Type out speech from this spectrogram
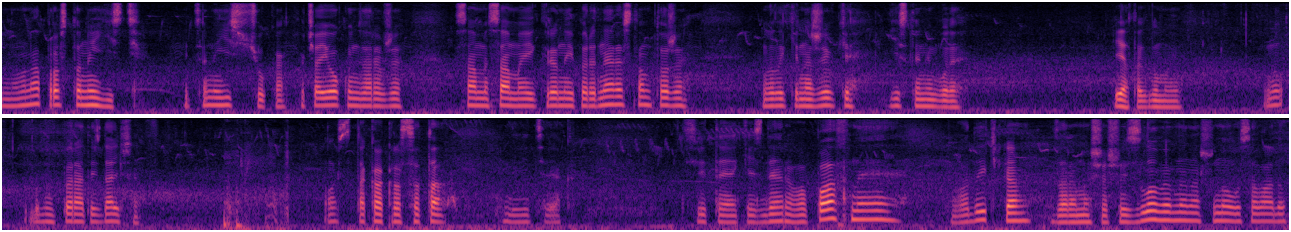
але вона просто не їсть. І це не їсть щука. Хоча і окунь зараз вже саме-саме ікряний перед нерестом, теж великі наживки їсти не буде. Я так думаю. Ну, будемо впиратись далі. Ось така красота. Дивіться як цвіте якесь дерево, пахне, водичка. Зараз ми ще щось зловимо на нашу нову саваду.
